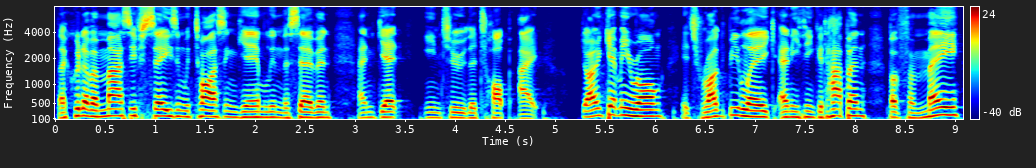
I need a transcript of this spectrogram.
they could have a massive season with Tyson Gamble in the seven and get into the top eight. Don't get me wrong, it's rugby league, anything could happen. But for me,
